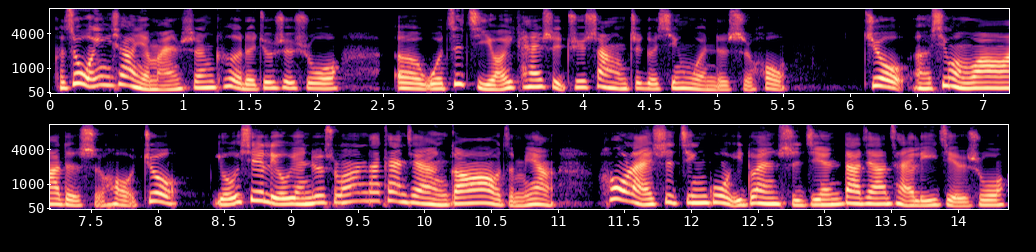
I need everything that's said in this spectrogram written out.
可是我印象也蛮深刻的，就是说，呃，我自己哦一开始去上这个新闻的时候，就呃新闻哇哇的时候，就有一些留言就说，他看起来很高傲，怎么样？后来是经过一段时间，大家才理解说，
